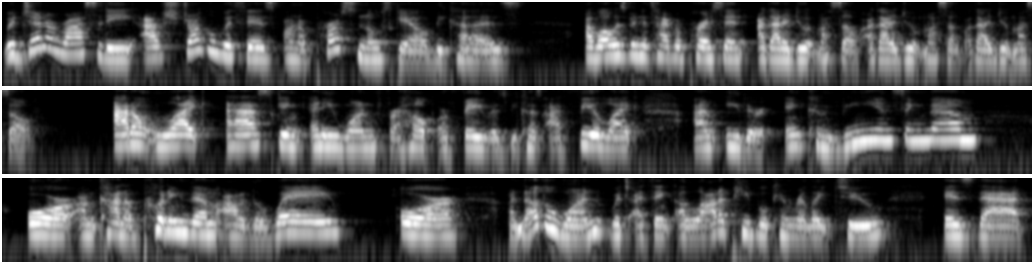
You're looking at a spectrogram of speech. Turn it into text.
with generosity, I've struggled with this on a personal scale because I've always been the type of person, I gotta do it myself. I gotta do it myself. I gotta do it myself. I don't like asking anyone for help or favors because I feel like I'm either inconveniencing them or I'm kind of putting them out of the way. Or another one, which I think a lot of people can relate to, is that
